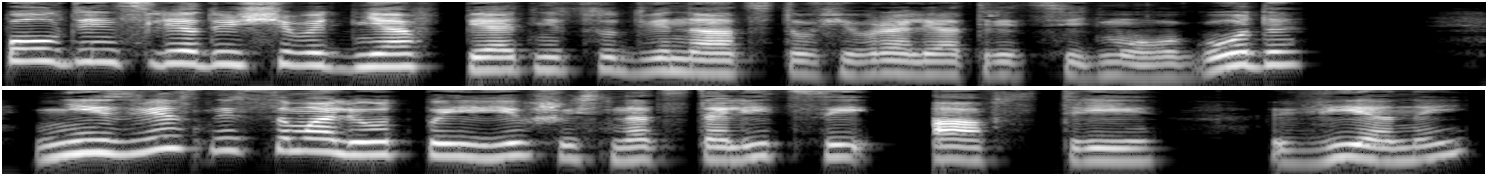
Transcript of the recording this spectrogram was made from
полдень следующего дня, в пятницу 12 февраля 1937 года, неизвестный самолет, появившись над столицей Австрии, Веной,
